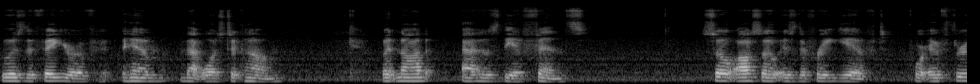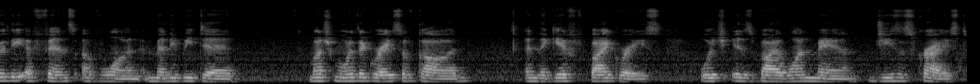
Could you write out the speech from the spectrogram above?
who is the figure of him that was to come, but not as the offense. So also is the free gift. For if through the offense of one many be dead, much more the grace of God, and the gift by grace, which is by one man, Jesus Christ,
